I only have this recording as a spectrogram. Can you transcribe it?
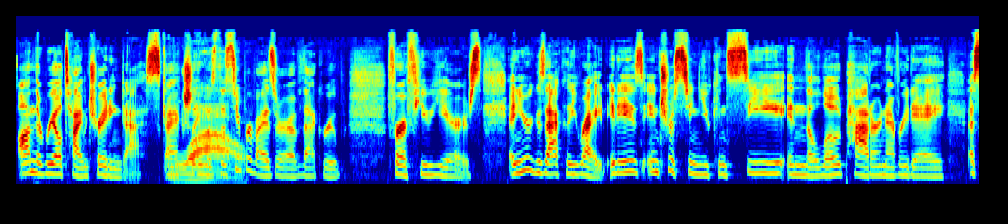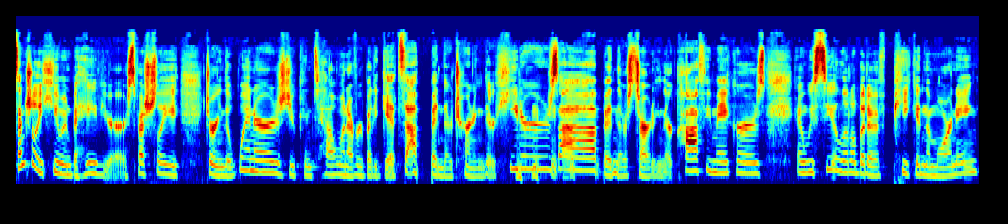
on the real time trading desk. I actually was the supervisor of that group for a few years. And you're exactly right. It is interesting. You can see in the load pattern every day, essentially human behavior, especially during the winters. You can tell when everybody gets up and they're turning their heaters up and they're starting their coffee makers. And we see a little bit of peak in the morning.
